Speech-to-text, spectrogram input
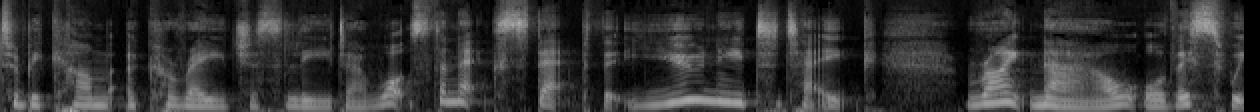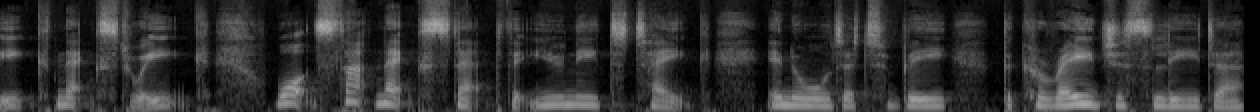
to become a courageous leader? What's the next step that you need to take right now or this week, next week? What's that next step that you need to take in order to be the courageous leader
